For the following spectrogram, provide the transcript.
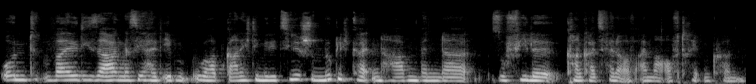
Und weil die sagen, dass sie halt eben überhaupt gar nicht die medizinischen Möglichkeiten haben, wenn da so viele Krankheitsfälle auf einmal auftreten können.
